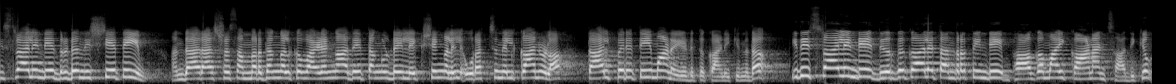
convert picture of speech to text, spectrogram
ഇസ്രായേലിന്റെ ദൃഢനിശ്ചയത്തെയും അന്താരാഷ്ട്ര സമ്മർദ്ദങ്ങൾക്ക് വഴങ്ങാതെ തങ്ങളുടെ ലക്ഷ്യങ്ങളിൽ ഉറച്ചു നിൽക്കാനുള്ള താല്പര്യത്തെയുമാണ് എടുത്തു കാണിക്കുന്നത്. ഇത് ഇസ്രായേലിന്റെ ദീർഘകാല തന്ത്രത്തിന്റെ ഭാഗമായി കാണാൻ സാധിക്കും.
